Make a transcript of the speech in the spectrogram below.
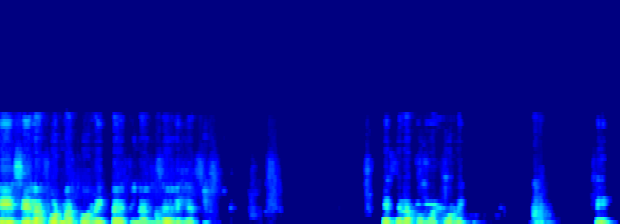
Esa es la forma correcta de finalizar el ejercicio. Esa es la forma correcta. ¿Sí?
